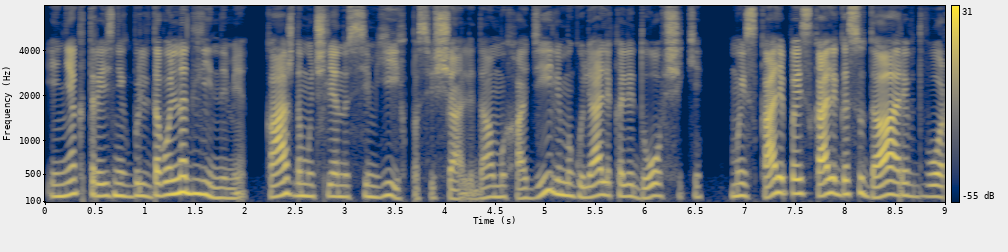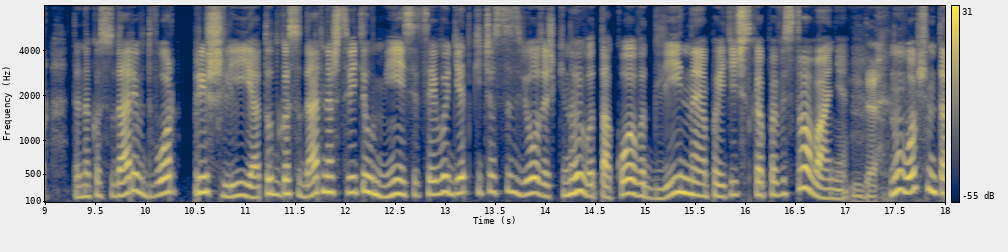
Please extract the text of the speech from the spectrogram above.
и некоторые из них были довольно длинными. Каждому члену семьи их посвящали, да. Мы ходили, мы гуляли, каледовщики. Мы искали, поискали государев двор. Да на государев двор пришли, а тут государь наш светил месяц, а его детки часто звездочки. Ну и вот такое вот длинное поэтическое повествование. Да. Ну, в общем-то,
